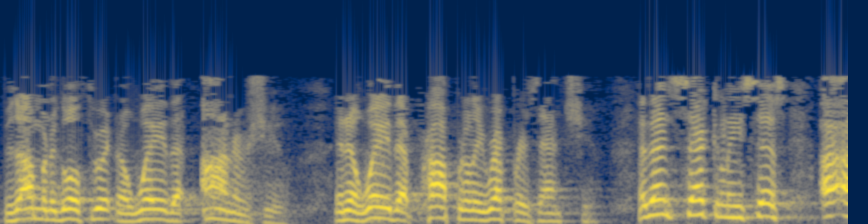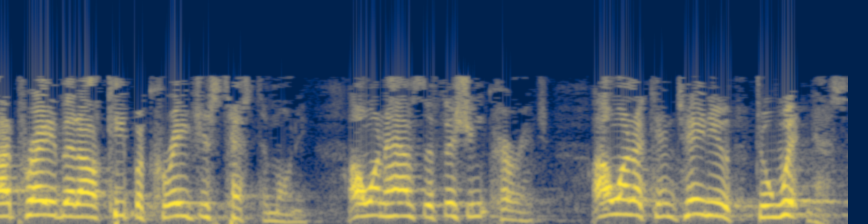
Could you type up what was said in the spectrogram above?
because I'm going to go through it in a way that honors you, in a way that properly represents you. And then secondly, he says, I, I pray that I'll keep a courageous testimony. I want to have sufficient courage. I want to continue to witness.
